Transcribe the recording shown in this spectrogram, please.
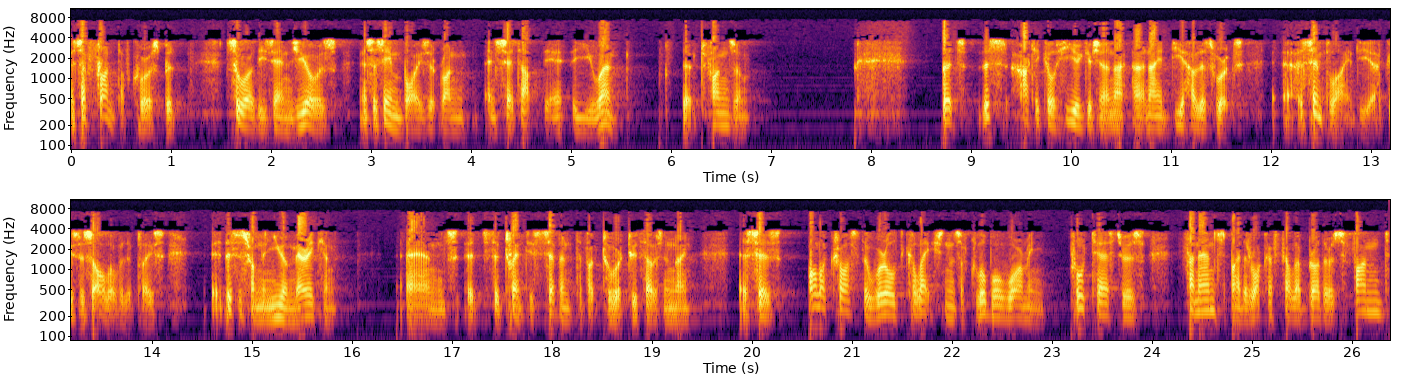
It's a front, of course, but so are these NGOs. And it's the same boys that run and set up the, the UN that funds them. But this article here gives you an, an idea how this works. A simple idea, because it's all over the place. This is from the New American, and it's the 27th of October 2009. It says, all across the world, collections of global warming protesters financed by the Rockefeller Brothers Fund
